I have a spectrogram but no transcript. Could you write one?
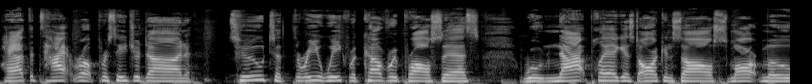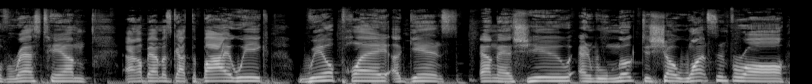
had the tightrope procedure done, two to three week recovery process. Will not play against Arkansas. Smart move. Rest him. Alabama's got the bye week. Will play against LSU and will look to show once and for all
